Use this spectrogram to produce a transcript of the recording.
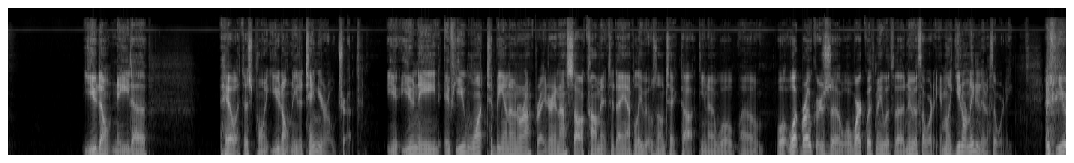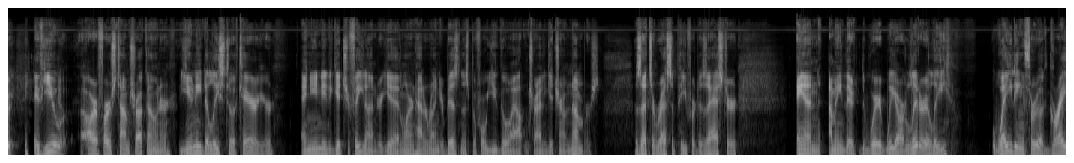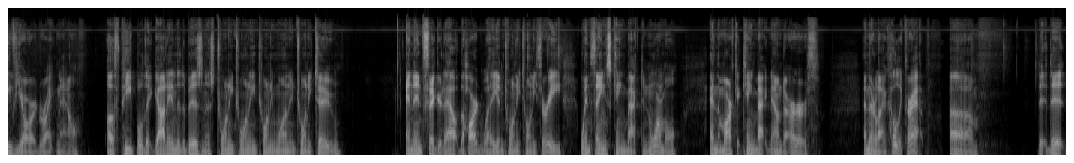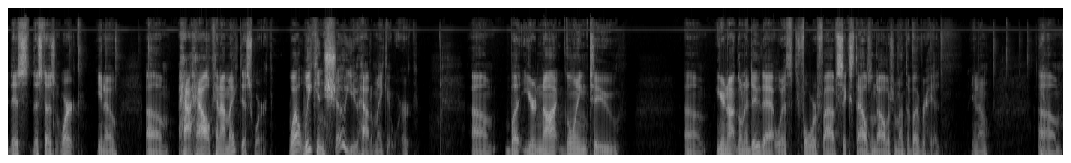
You don't need a hell at this point you don't need a 10-year-old truck. You you need if you want to be an owner operator and I saw a comment today I believe it was on TikTok, you know, well uh, well, what brokers uh, will work with me with a new authority? I'm like, you don't need a new authority. If you if you are a first time truck owner, you need to lease to a carrier and you need to get your feet under you and learn how to run your business before you go out and try to get your own numbers. Because that's a recipe for disaster. And I mean, we're, we are literally wading through a graveyard right now of people that got into the business 2020, 21, and 22 and then figured out the hard way in 2023 when things came back to normal and the market came back down to earth and they're like holy crap um, th- th- this this doesn't work you know um, how, how can i make this work well we can show you how to make it work um, but you're not going to um, you're not going to do that with four five six thousand dollars a month of overhead you know um,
